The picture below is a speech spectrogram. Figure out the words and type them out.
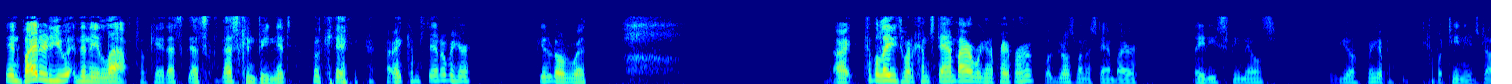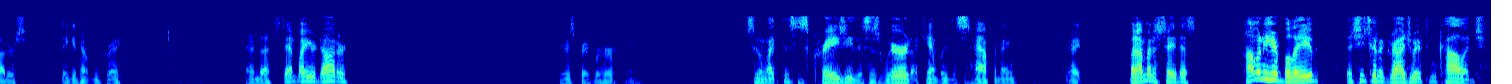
They invited you and then they left. Okay, that's that's that's convenient. Okay, all right, come stand over here. Let's get it over with. All right, a couple ladies want to come stand by her. We're going to pray for her. What girls want to stand by her? Ladies, females. There you go. Bring up a couple teenage daughters. They can help me pray. And uh, stand by your daughter. Here's pray for her. Feeling like this is crazy, this is weird, I can't believe this is happening. Right. But I'm going to say this. How many here believe that she's going to graduate from college?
